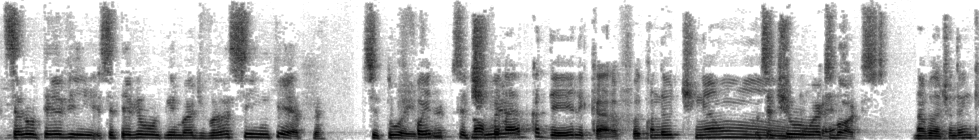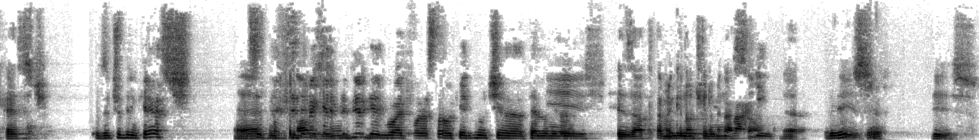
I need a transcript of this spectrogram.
você não teve. Você teve um Game Boy Advance em que época? Situa aí. Foi, né? Você não, tinha... foi na época dele, cara. Foi quando eu tinha um. Você tinha um Dreamcast. Xbox? Não, quando eu tinha um Dreamcast. Você tinha um Dreamcast? É, você, você teve aquele primeiro Game Boy Advance, então, aquele que não tinha teleluminar. Isso, exatamente, que não tinha iluminação. É, isso, isso.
